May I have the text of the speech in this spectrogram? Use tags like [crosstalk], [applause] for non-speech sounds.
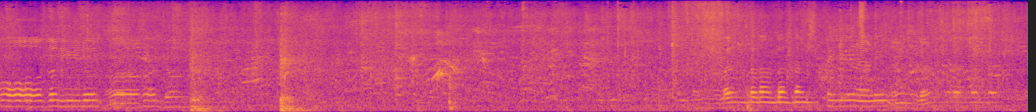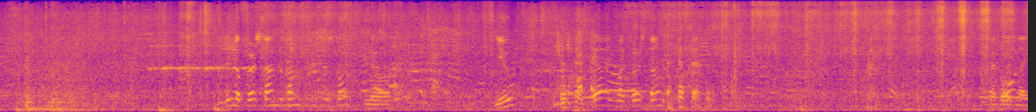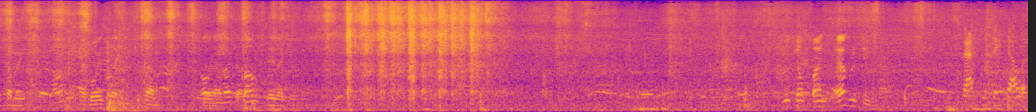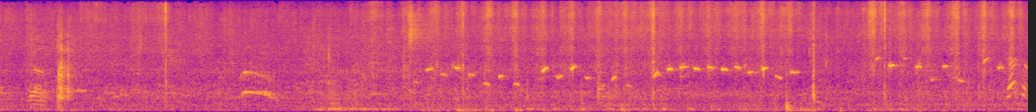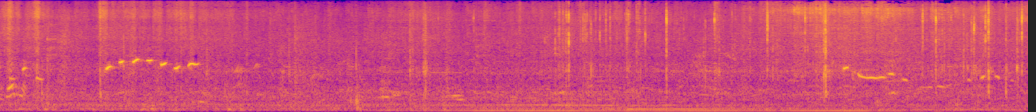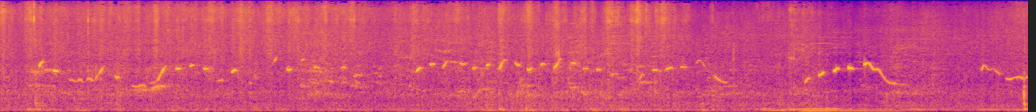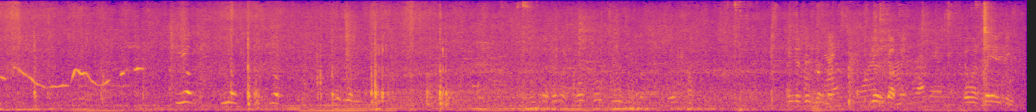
Adam. Is it your first time to come to this store? No. You? [laughs] yeah, it's my first time. [laughs] My boys like coming. My boys like to come. Oh, they like to come? They like it. You can find everything. That's what they tell us. Yeah. 不要紧不要紧 Nice, warm, Good job, man. weather. Don't want to say anything.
